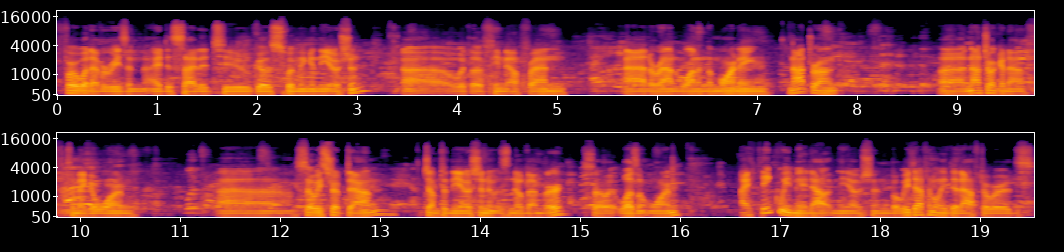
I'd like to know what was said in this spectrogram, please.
For whatever reason, I decided to go swimming in the ocean uh, with a female friend at around one in the morning. Not drunk, uh, not drunk enough to make it warm. Uh, so we stripped down, jumped in the ocean. It was November, so it wasn't warm. I think we made out in the ocean, but we definitely did afterwards.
